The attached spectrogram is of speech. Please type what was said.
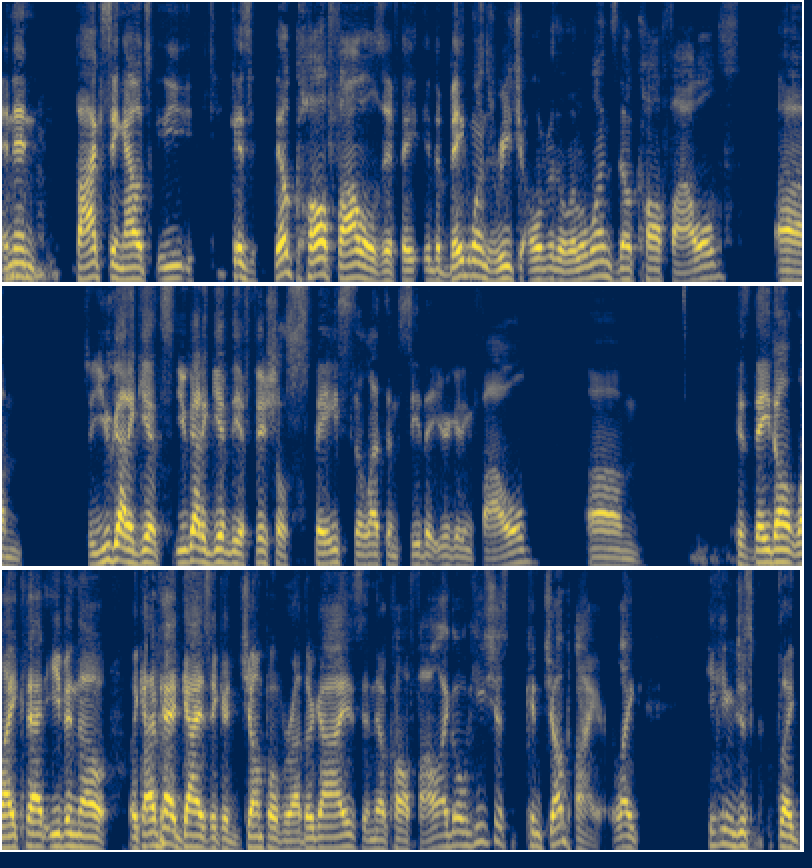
and then boxing out because they'll call fouls if they if the big ones reach over the little ones. They'll call fouls. Um, so you got to get you got to give the official space to let them see that you're getting fouled. Um, because they don't like that. Even though, like, I've had guys that could jump over other guys and they'll call foul. I go, he's just can jump higher. Like, he can just like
